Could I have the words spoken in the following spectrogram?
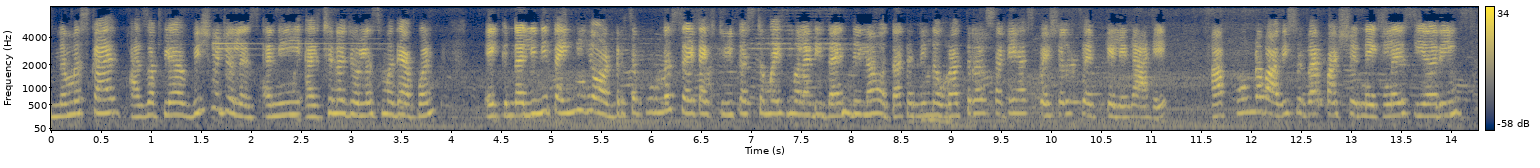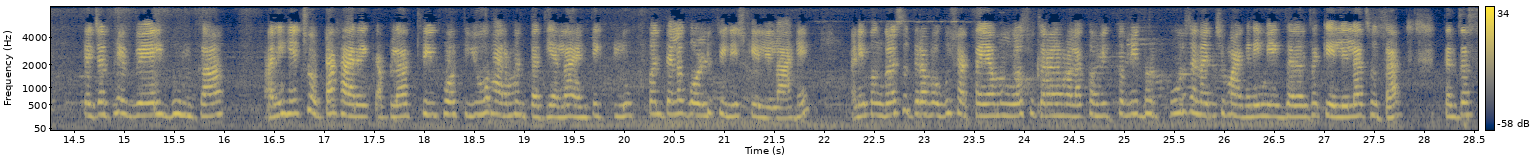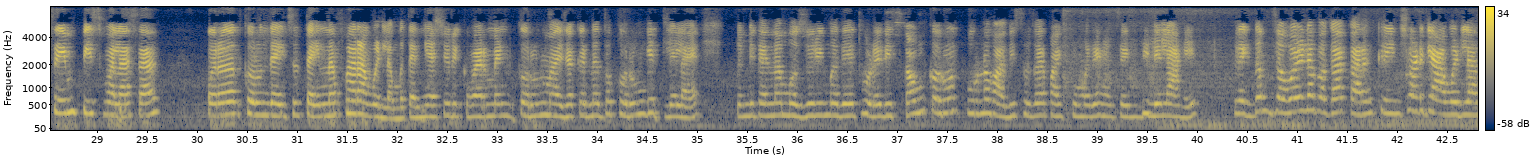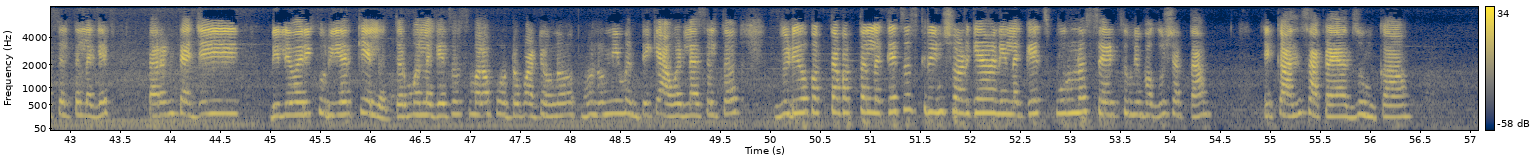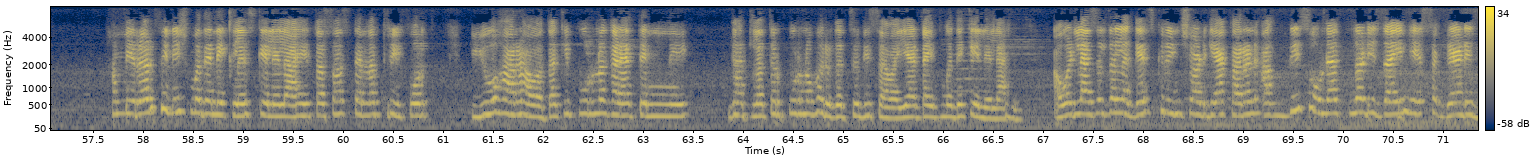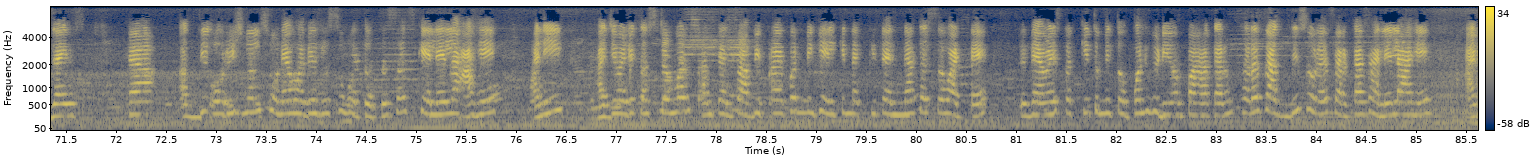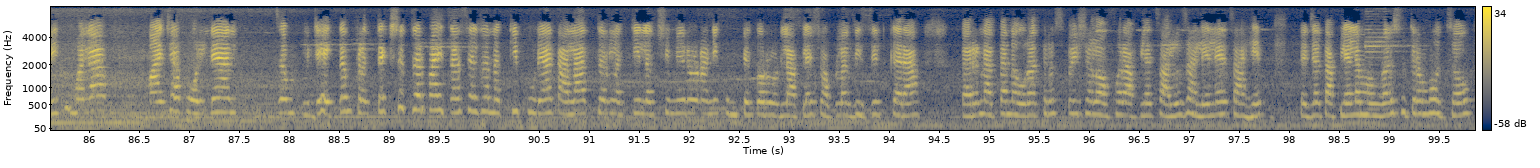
नमस्कार. आज आपल्या विश्व ज्वेलर्स आणि अर्चना ज्वेलर्समध्ये आपण एक नलिनी ताईंनी हे ऑर्डरचा पूर्ण सेट ऍक्च्युली कस्टमाइज मला डिझाईन दिला होता. त्यांनी नवरात्रासाठी हा स्पेशल सेट केलेला आहे. हा पूर्ण बावीस हजार पाचशे नेकलेस इयरिंग्स त्याच्यात हे वेल झुमका आणि हे छोटा हार एक आपला थ्री फोर्थ यू हार म्हणतात याला. अँटिक लुक पण त्याला गोल्ड फिनिश केलेला आहे. आणि मंगळसूत्र बघू शकता. या मंगळसूत्राला मला कमीत कमी भरपूर जणांची मागणी मी एक जणांचा केलेलाच होता. त्यांचा सेम पीस मला असा परत करून द्यायचं त्यांना फार आवडला. मग त्यांनी अशी रिक्वायरमेंट करून माझ्याकडनं तो करून घेतलेला आहे. तर मी त्यांना मजुरीमध्ये थोडे डिस्काउंट करून पूर्ण बावीस हजार पाचशे मध्ये हा सेट दिलेला आहे. तर एकदम जवळनं बघा कारण स्क्रीनशॉट घ्या आवडला असेल तर लगेच. कारण त्याची डिलिव्हरी कुरिअर केलं तर मग लगेचच मला फोटो पाठवणं म्हणून मी म्हणते की आवडला असेल तर व्हिडिओ बघता बघता लगेचच स्क्रीनशॉट घ्या आणि लगेच पूर्ण सेट तुम्ही बघू शकता. हे कान साकळ्या झुमका हा मिरर फिनिशमध्ये नेकलेस केलेला आहे. तसाच त्यांना थ्री फोर्थ यू हार हवा होता की पूर्ण गळ्यात त्यांनी घातला तर पूर्ण भरगच्च दिसावा या टाइपमध्ये केलेला आहे. आवडला असेल तर लगेच स्क्रीनशॉट घ्या कारण अगदी सोन्यातलं डिझाईन हे सगळ्या डिझाईन्स त्या अगदी ओरिजिनल सोन्यामध्ये जसं होतं तसंच केलेलं आहे. आणि माझे माझे कस्टमर्स आणि त्यांचा अभिप्राय पण मी घेईल की नक्की त्यांना कसं वाटतंय. तर त्यावेळेस नक्की तुम्ही तो पण व्हिडिओ पहा कारण खरंच अगदी सोन्यासारखा झालेला आहे. आणि तुम्हाला माझ्या बोलण्या जर म्हणजे एकदम प्रत्यक्ष जर पाहायचं असेल तर नक्की पुण्यात आलात तर नक्की लक्ष्मी रोड आणि कुमटेकर रोडला आपल्या शॉपला व्हिजिट करा. कारण आता नवरात्र स्पेशल ऑफर आपल्या चालू झालेल्याच आहेत. त्याच्यात आपल्याला मंगळसूत्र महोत्सव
